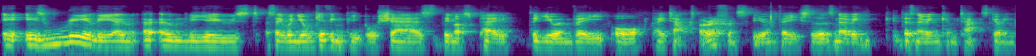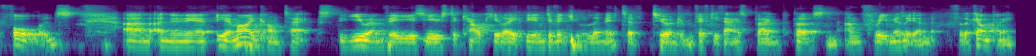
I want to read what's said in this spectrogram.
it is really only used, say, when you're giving people shares, they must pay the UMV or pay tax by reference to the UMV. So there's no in, there's no income tax going forwards. Um, and in the EMI context, the UMV is used to calculate the individual limit of two hundred and fifty thousand pound per person and three million for the company.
